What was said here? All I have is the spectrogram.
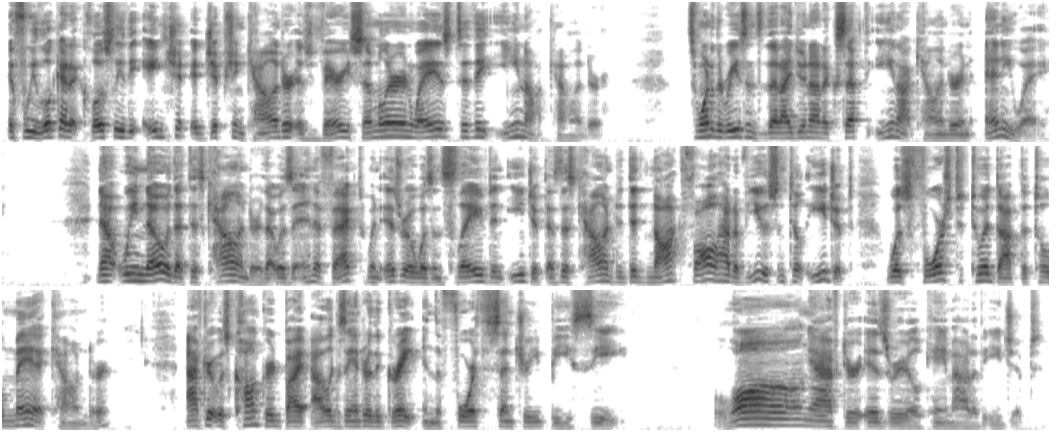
If we look at it closely, the ancient Egyptian calendar is very similar in ways to the Enoch calendar. It's one of the reasons that I do not accept the Enoch calendar in any way. Now, we know that this calendar that was in effect when Israel was enslaved in Egypt, as this calendar did not fall out of use until Egypt was forced to adopt the Ptolemaic calendar after it was conquered by Alexander the Great in the 4th century BC, long after Israel came out of Egypt.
